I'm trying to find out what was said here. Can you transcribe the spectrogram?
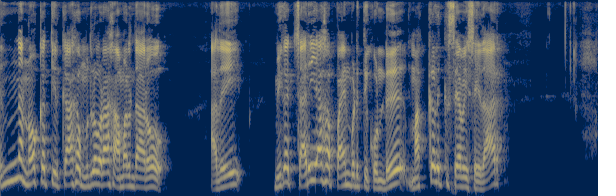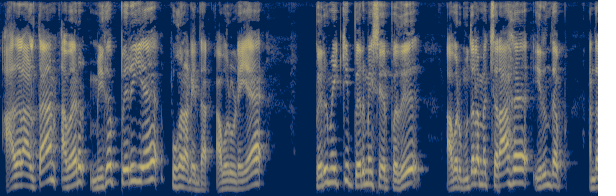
என்ன நோக்கத்திற்காக முதல்வராக அமர்ந்தாரோ அதை மிகச் சரியாக பயன்படுத்தி கொண்டு மக்களுக்கு சேவை செய்தார். ஆதலால் தான் அவர் மிகப்பெரிய புகழடைந்தார். அவருடைய பெருமைக்கு பெருமை சேர்ப்பது அவர் முதலமைச்சராக இருந்த அந்த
